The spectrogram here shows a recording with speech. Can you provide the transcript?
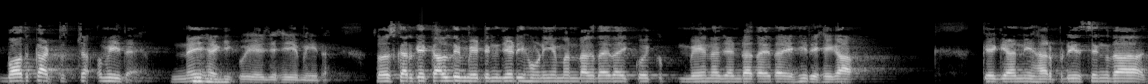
ਬਹੁਤ ਘੱਟ ਉਮੀਦ ਹੈ। ਨਹੀਂ ਹੈਗੀ ਕੋਈ ਅਜਿਹੀ ਉਮੀਦ। ਸੋ ਇਸ ਕਰਕੇ ਕੱਲ ਦੀ ਮੀਟਿੰਗ ਜਿਹੜੀ ਹੋਣੀ ਹੈ ਮੈਨੂੰ ਲੱਗਦਾ ਇਹਦਾ ਇੱਕੋ ਇੱਕ ਮੇਨ ਏਜੰਡਾ ਤਾਂ ਇਹਦਾ ਇਹੀ ਰਹੇਗਾ। ਕਿ ਗਿਆਨੀ ਹਰਪ੍ਰੀਤ ਸਿੰਘ ਦਾ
